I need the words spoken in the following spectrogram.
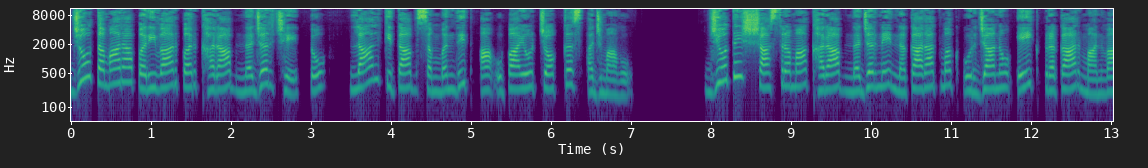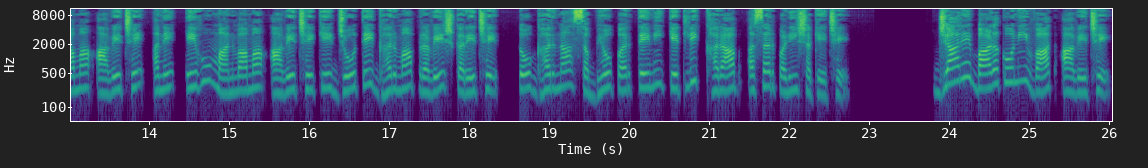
જો તમારા પરિવાર પર ખરાબ નજર છે, તો લાલ કિતાબ સંબંધિત આ ઉપાયો ચોક્કસ અજમાવો. જ્યોતિષ શાસ્ત્રમાં ખરાબ નજરને નકારાત્મક ઉર્જાનો એક પ્રકાર માનવામાં આવે છે અને એવું માનવામાં આવે છે કે જો તે ઘરમાં પ્રવેશ કરે છે, તો ઘરના સભ્યો પર તેની કેટલીક ખરાબ અસર પડી શકે છે. જ્યારે બાળકોની વાત આવે છે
